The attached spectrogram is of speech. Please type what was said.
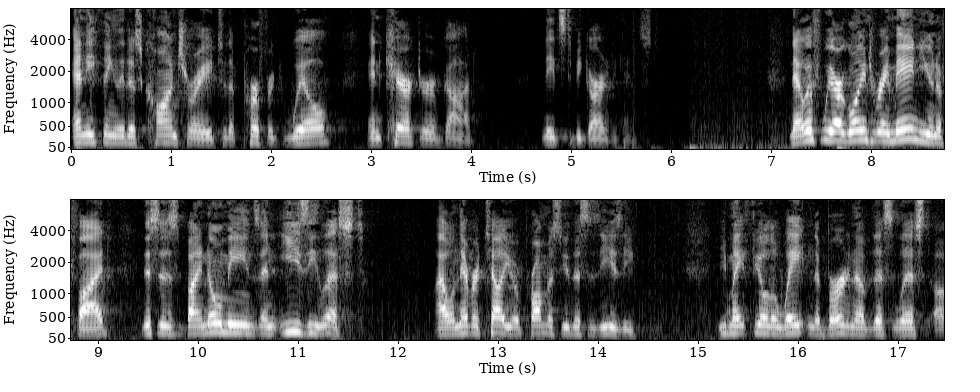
Anything that is contrary to the perfect will and character of God needs to be guarded against. Now, if we are going to remain unified, this is by no means an easy list. I will never tell you or promise you this is easy. You might feel the weight and the burden of this list uh,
